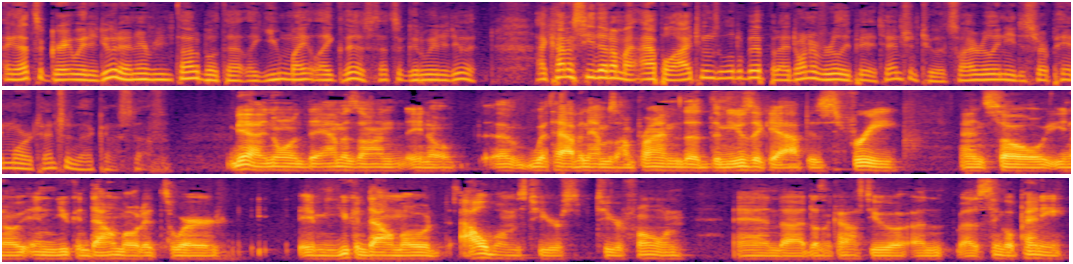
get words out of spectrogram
I. That's a great way to do it. I never even thought about that. Like you might like this. That's a good way to do it. I kind of see that on my Apple iTunes a little bit, but I don't ever really pay attention to it. So I really need to start paying more attention to that kind of stuff. Yeah, I know the Amazon, you know, uh, with having Amazon Prime, the the music app is free, and so you know, and you can download it to where, I mean, you can download albums to your to your phone, and uh, it doesn't cost you a, a single penny.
